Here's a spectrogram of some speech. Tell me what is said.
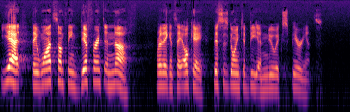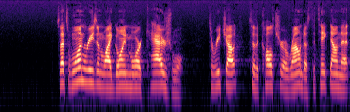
yet they want something different enough where they can say, okay, this is going to be a new experience. So that's one reason why going more casual, to reach out to the culture around us, to take down that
